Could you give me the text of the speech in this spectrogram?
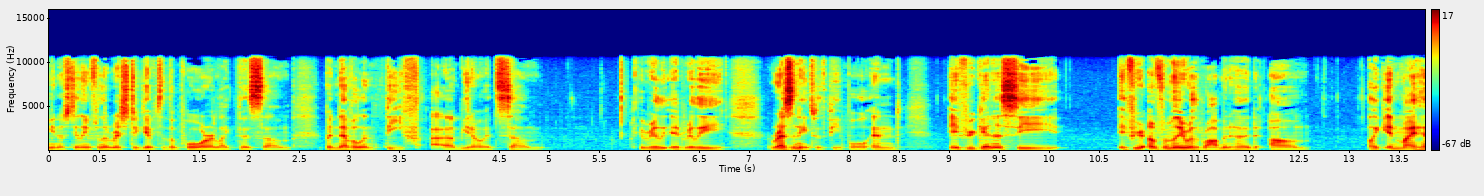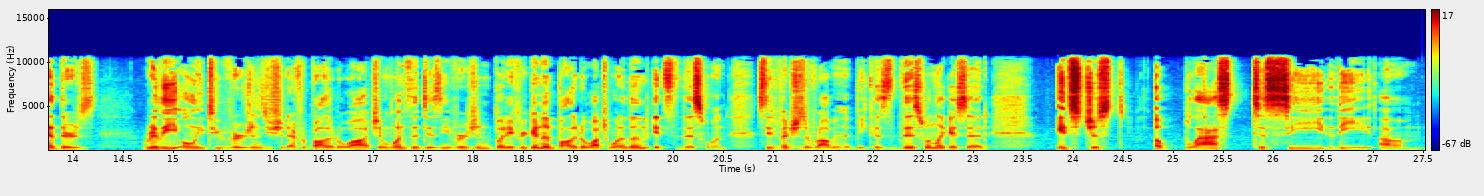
you know, stealing from the rich to give to the poor, like this um, benevolent thief. Uh, you know, it's um, it really it really resonates with people. And if you're gonna see, if you're unfamiliar with Robin Hood, um, like in my head, there's really only two versions you should ever bother to watch, and one's the Disney version. But if you're gonna bother to watch one of them, it's this one. It's The Adventures of Robin Hood because this one, like I said, it's just a blast to see the um,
